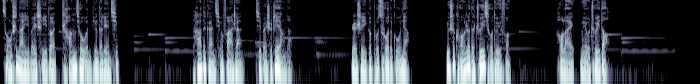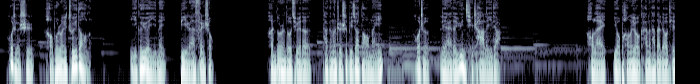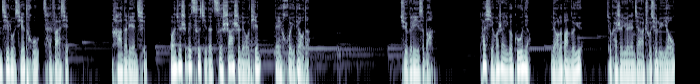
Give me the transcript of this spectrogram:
总是难以维持一段长久稳定的恋情。他的感情发展基本是这样的。认识一个不错的姑娘，于是狂热的追求对方，后来没有追到，或者是好不容易追到了，一个月以内必然分手。很多人都觉得他可能只是比较倒霉，或者恋爱的运气差了一点后来有朋友看了他的聊天记录截图，才发现，他的恋情完全是被自己的自杀式聊天给毁掉的。举个例子吧，他喜欢上一个姑娘，聊了半个月，就开始约人家出去旅游。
